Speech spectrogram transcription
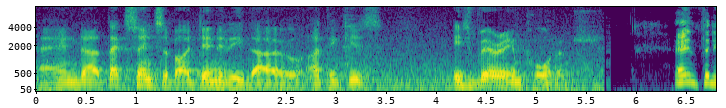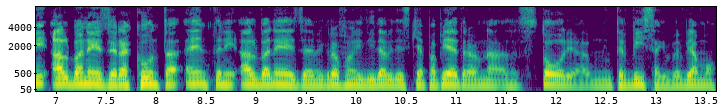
and uh, that sense of identity, though, I think is is very important. Anthony Albanese racconta Anthony Albanese ai microfoni di Davide Schiappapietra una storia, un'intervista che vi abbiamo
